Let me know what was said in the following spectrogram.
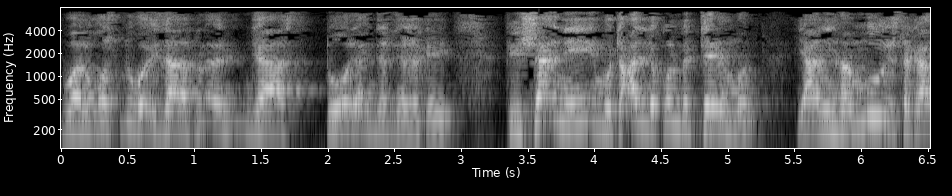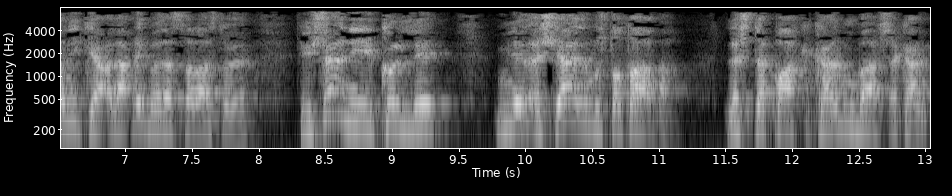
والغسل وإزالة الأنجاس طول عند الزوجكي في شأنه متعلق بالتيمم يعني همو اشتكاني كعلاقة بهذا الصلاة في شأنه كله من الأشياء المستطابة لاشتباك كان وباشا كان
